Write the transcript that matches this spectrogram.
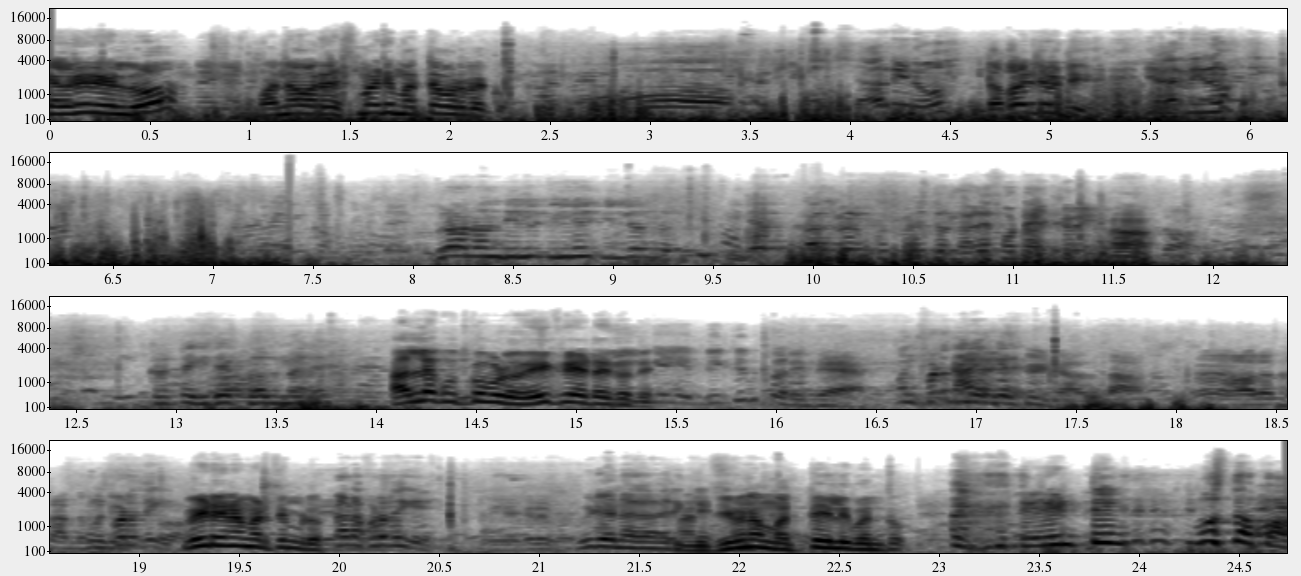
ಕೆಳಗಡೆ ಇಳಿದು ಒನ್ ಅವರ್ ರೆಸ್ಟ್ ಮಾಡಿ ಮತ್ತೆ ಬರಬೇಕು. ಯಾರು ನೀನು? ಡಬಲ್ ಡ್ಯೂಟಿ ಯಾರು ನೀನು? ಬ್ರೋ ನಂದು ಇಲ್ಲಿ ಇಲ್ಲಿ ಇಲ್ಲೊಂದು ಇದೇ ಕಾಲ್ ಮೇಲೆ ಕೂತ್ಕೊಂಡಿದ್ದು ನಾಳೆ ಫೋಟೋ ಹಾಂ. ಕರೆಕ್ಟಾಗಿ ಇದೆ ಕಾಲ್ ಮೇಲೆ. ಅಲ್ಲೇ ಕುತ್ಕೊಬಿಡು ಈ ಕ್ರಿಯೇಟ್ ಆಯ್ತದೆ ಒಂದು ಫೋಟೋ ವಿಡಿಯೋನೇ ಮಾಡ್ತೀನಿ ಬಿಡು. ಬೇಡ ಫೋಟೋ ತೆಗಿ. ವಿಡಿಯೋನ ನನ್ನ ಜೀವನ ಮತ್ತೆ ಇಲ್ಲಿ ಬಂತು. ಟಿಂಟಿಂಗ್ ಮುಸ್ತಫಾ.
